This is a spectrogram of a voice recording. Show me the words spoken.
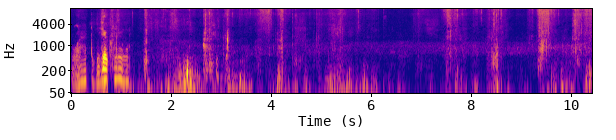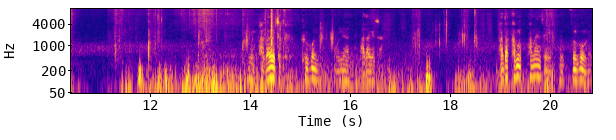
와, 또 무지하게 크네. 바닥에서 그- 그건 원래 바닥에서. 바닥 하- 하면서 그- 그거 올렸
